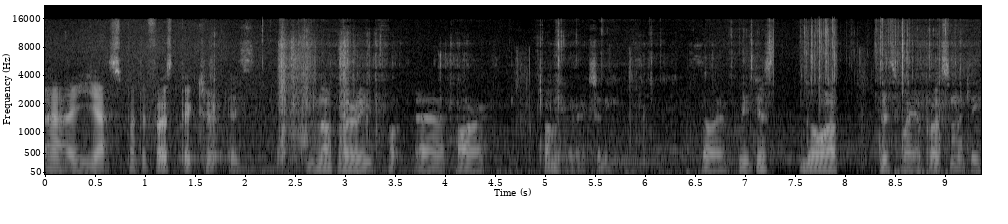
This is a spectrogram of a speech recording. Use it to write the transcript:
Uh, yes, but the first picture is not very uh, far from here actually. So if we just go up this way approximately.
